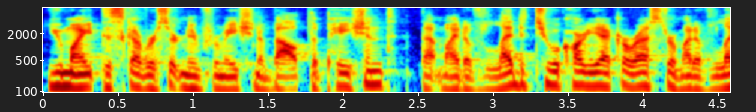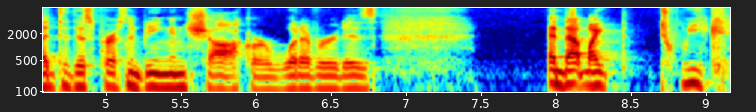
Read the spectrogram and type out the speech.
you might discover certain information about the patient that might have led to a cardiac arrest or might have led to this person being in shock or whatever it is. And that might tweak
